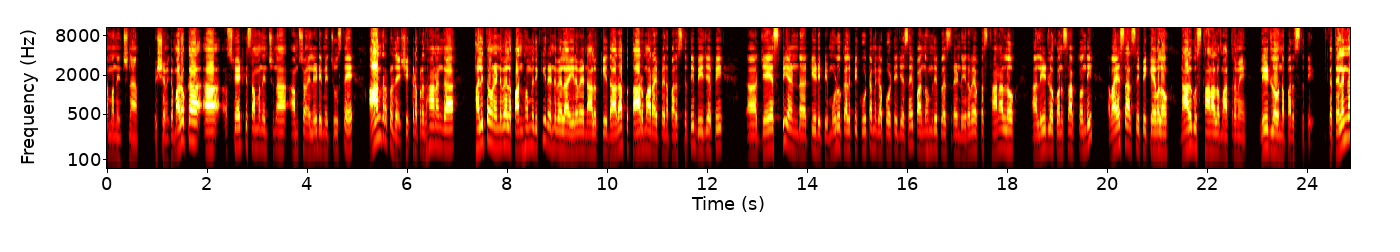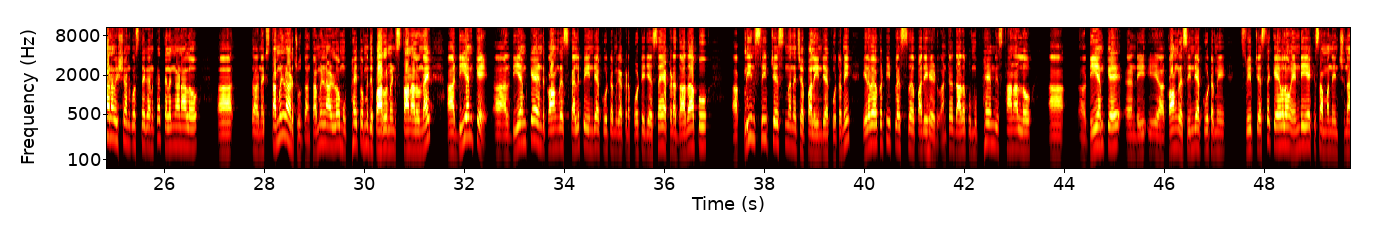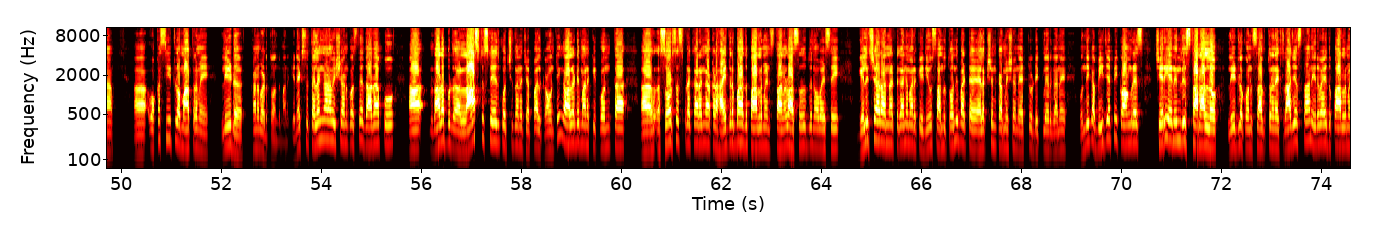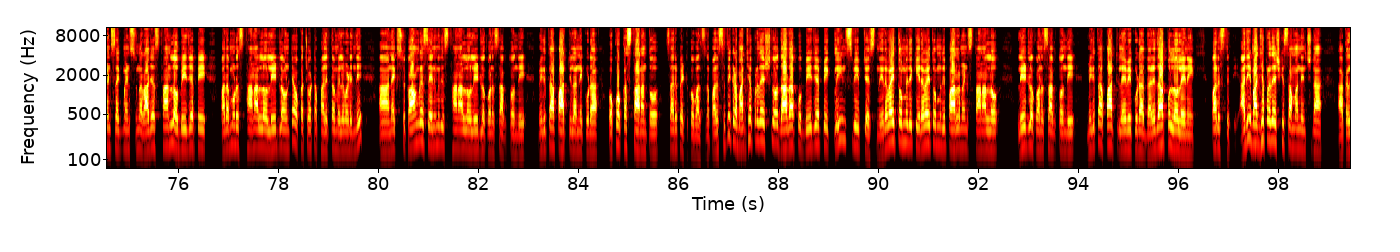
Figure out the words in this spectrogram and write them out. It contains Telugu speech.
సంబంధించిన విషయం. ఇక మరొక స్టేట్కి సంబంధించిన అంశం ఎల్ఈడి మీరు చూస్తే ఆంధ్రప్రదేశ్ ఇక్కడ ప్రధానంగా ఫలితం రెండు వేల పంతొమ్మిదికి రెండు వేల ఇరవై నాలుగుకి దాదాపు తారుమారు అయిపోయిన పరిస్థితి. బీజేపీ జేఎస్పీ అండ్ టీడీపీ మూడు కలిపి కూటమిగా పోటీ చేశాయి పంతొమ్మిది ప్లస్ రెండు ఇరవై ఒక్క స్థానాల్లో లీడ్లో కొనసాగుతోంది. వైఎస్ఆర్సీపీ కేవలం నాలుగు స్థానాల్లో మాత్రమే లీడ్లో ఉన్న పరిస్థితి. ఇక తెలంగాణ విషయానికి వస్తే కనుక తెలంగాణలో నెక్స్ట్ తమిళనాడు చూద్దాం. తమిళనాడులో ముప్పై తొమ్మిది పార్లమెంట్ స్థానాలు ఉన్నాయి డిఎంకే డిఎంకే అండ్ కాంగ్రెస్ కలిపి ఇండియా కూటమికి అక్కడ పోటీ చేస్తాయి. అక్కడ దాదాపు క్లీన్ స్వీప్ చేస్తుందనే చెప్పాలి ఇండియా కూటమి. ఇరవై ఒకటి ప్లస్ పదిహేడు అంటే దాదాపు ముప్పై ఎనిమిది స్థానాల్లో డిఎంకే అండ్ కాంగ్రెస్ ఇండియా కూటమి స్వీప్ చేస్తే కేవలం ఎన్డీఏకి సంబంధించిన ఒక సీట్లో మాత్రమే లీడ్ కనబడుతోంది మనకి. నెక్స్ట్ తెలంగాణ విషయానికి వస్తే దాదాపు దాదాపు లాస్ట్ స్టేజ్కి వచ్చిందని చెప్పాలి కౌంటింగ్. ఆల్రెడీ మనకి కొంత సోర్సెస్ ప్రకారంగా అక్కడ హైదరాబాద్ పార్లమెంట్ స్థానంలో అసదుద్దీన్ ఓవైసీ గెలిచారు అన్నట్టుగానే మనకి న్యూస్ అందుతోంది. But election commission yet to డిక్లేర్గానే ఉంది. ఇక బీజేపీ కాంగ్రెస్ చెరి ఎనిమిది స్థానాల్లో లీడ్లో కొనసాగుతున్న నెక్స్ట్ రాజస్థాన్ ఇరవై ఐదు పార్లమెంట్ సెగ్మెంట్స్ ఉన్న రాజస్థాన్లో బీజేపీ పదమూడు స్థానాల్లో లీడ్లో ఉంటే ఒక చోట ఫలితం వెలువడింది. నెక్స్ట్ కాంగ్రెస్ ఎనిమిది స్థానాల్లో లీడ్లో కొనసాగుతోంది. మిగతా పార్టీలన్నీ కూడా ఒక్కొక్క స్థానంతో సరిపెట్టుకోవాల్సిన పరిస్థితి. ఇక్కడ మధ్యప్రదేశ్లో దాదాపు బీజేపీ క్లీన్ స్వీప్ చేస్తుంది ఇరవై తొమ్మిదికి ఇరవై తొమ్మిది పార్లమెంట్ స్థానాల్లో లీడ్లో కొనసాగుతోంది. మిగతా పార్టీలు ఏవి కూడా దరిదాపుల్లో లేని పరిస్థితి. అది మధ్యప్రదేశ్కి సంబంధించిన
